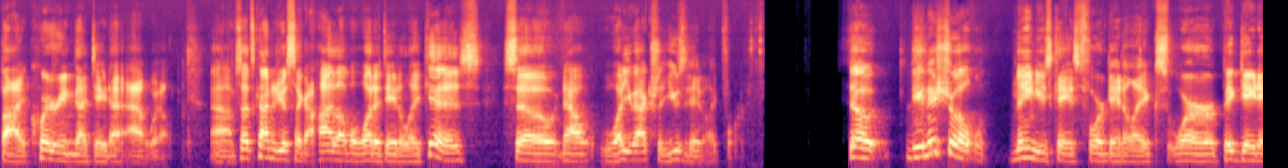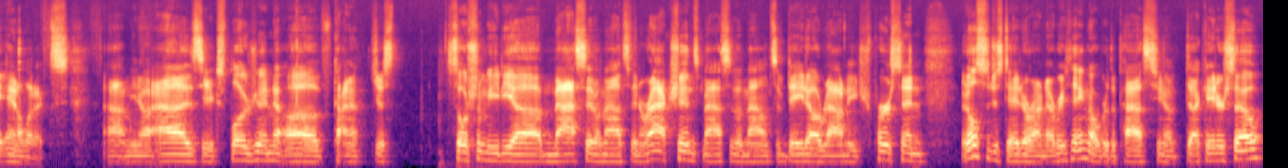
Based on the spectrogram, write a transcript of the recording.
by querying that data at will. Um, so that's kind of just like a high level what a data lake is. So now what do you actually use a data lake for? So the initial main use case for data lakes were big data analytics. Um, you know, as the explosion of kind of just social media, massive amounts of interactions, massive amounts of data around each person, and also just data around everything over the past, you know, decade or so.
